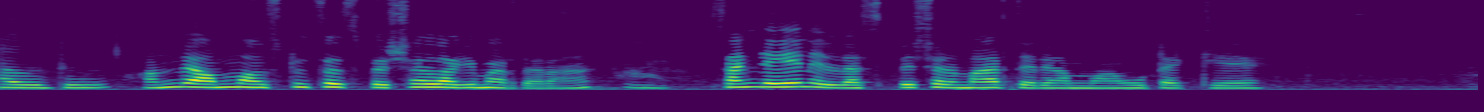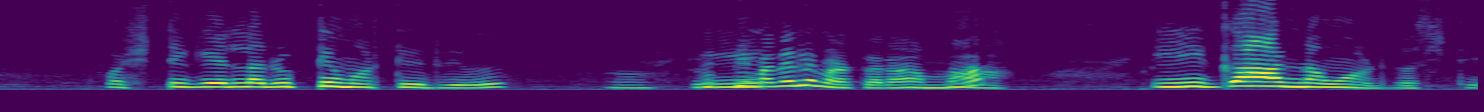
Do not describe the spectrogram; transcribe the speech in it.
ಹೌದು. ಅಂದ್ರೆ ಅಮ್ಮ ಅಷ್ಟು ಸಹ ಸ್ಪೆಷಲ್ ಆಗಿ ಮಾಡ್ತಾರಾ? ಸಂಡೆ ಏನೆಲ್ಲ ಸ್ಪೆಷಲ್ ಮಾಡ್ತಾರೆ ಅಮ್ಮ ಊಟಕ್ಕೆ? ಫಸ್ಟಿಗೆ ಎಲ್ಲ ರೊಟ್ಟಿ ಮಾಡ್ತಿದ್ರು. ರೊಟ್ಟಿ ಮನೆಯಲ್ಲೇ ಮಾಡ್ತಾರಾ ಅಮ್ಮ. ಈಗ ಅನ್ನ ಮಾಡುದು ಅಷ್ಟೇ.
